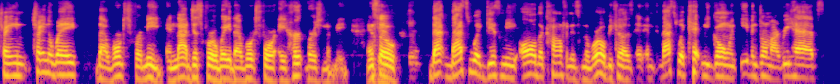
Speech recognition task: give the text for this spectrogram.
train train the way that works for me and not just for a way that works for a hurt version of me. And so yeah. That that's what gives me all the confidence in the world because and, and, that's what kept me going even during my rehabs,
